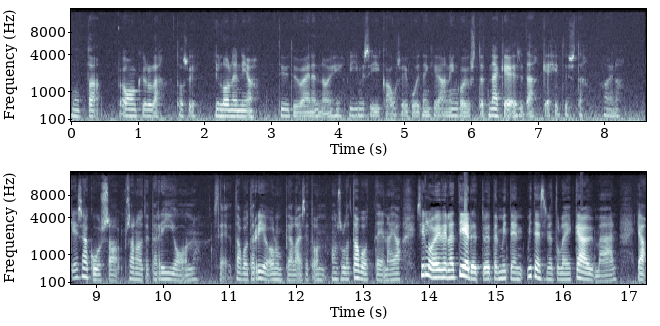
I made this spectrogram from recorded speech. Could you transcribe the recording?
mutta on kyllä tosi iloinen ja tyytyväinen noihin viimeisiin kausiin kuitenkin ja niin just, että näkee sitä kehitystä aina. Kesäkuussa sanoit, että Rio on se tavoite, Rio-olympialaiset on, on sulla tavoitteena ja silloin ei vielä tiedetty, että miten, miten sinne tulee käymään. Ja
